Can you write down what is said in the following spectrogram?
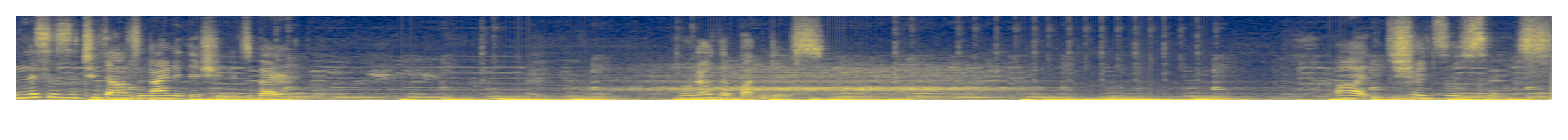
And this is the 2009 edition. It's better. I wonder what the button is. Oh, it shows those things.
